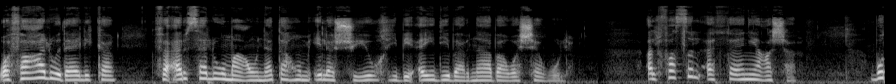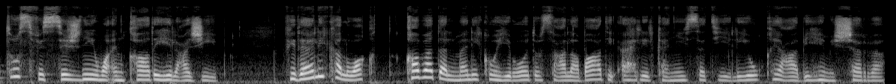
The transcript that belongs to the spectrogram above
وفعلوا ذلك فأرسلوا معونتهم إلى الشيوخ بأيدي برنابا وشاول. الفصل الثاني عشر. بطرس في السجن وإنقاذه العجيب. في ذلك الوقت قبض الملك هيرودس على بعض أهل الكنيسة ليوقع بهم الشر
